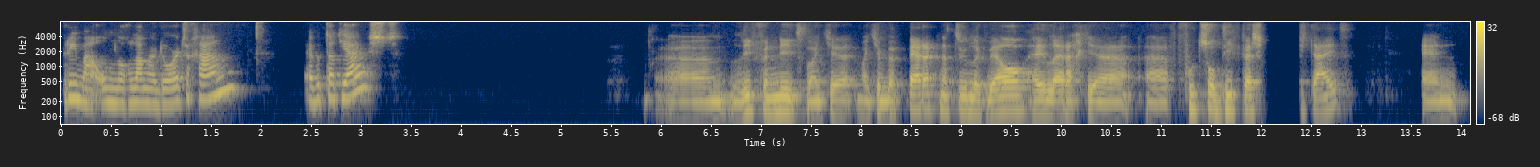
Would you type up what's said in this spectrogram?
prima om nog langer door te gaan. Heb ik dat juist? Um, liever niet, want je, want je beperkt natuurlijk wel heel erg je uh, voedseldiversiteit. En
